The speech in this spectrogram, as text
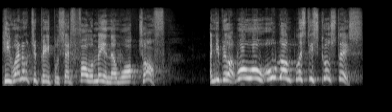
he went up to people, said, follow me, and then walked off. And you'd be like, whoa, whoa, hold on, let's discuss this.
